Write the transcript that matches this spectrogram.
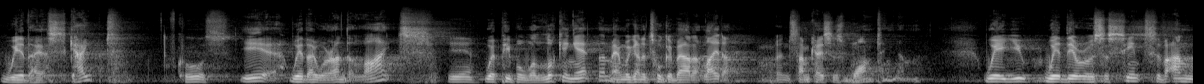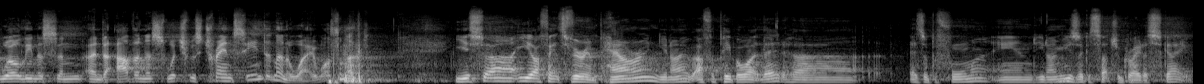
where they escaped. Of course. Yeah, where they were under lights, Yeah. where people were looking at them, and we're going to talk about it later, in some cases wanting them, where, you, where there was a sense of unworldliness and, and otherness which was transcendent in a way, wasn't it? Yes, uh, yeah, I think it's very empowering, you know, uh, for people like that uh, as a performer. And, you know, music is such a great escape,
